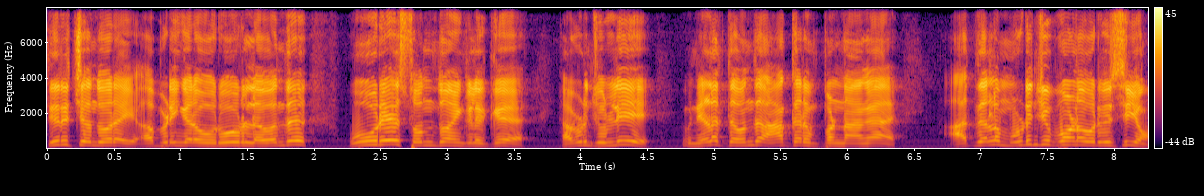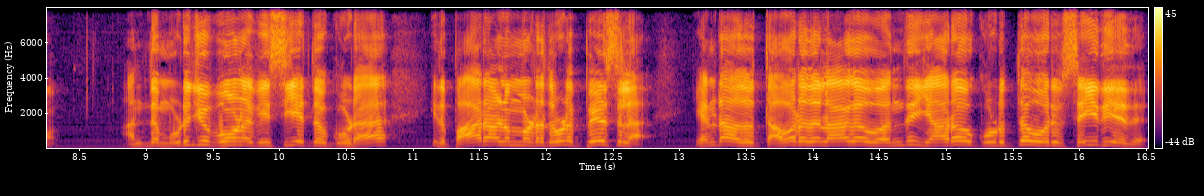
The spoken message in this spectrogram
திருச்செந்துறை அப்படிங்கிற ஒரு ஊரில் வந்து ஊரே சொந்தம் எங்களுக்கு அப்படின்னு சொல்லி நிலத்தை வந்து ஆக்கிரமிப்பு பண்ணாங்க. அதெல்லாம் முடிஞ்சு போன ஒரு விஷயம். அந்த முடிஞ்சு போன விஷயத்தை கூட இது பாராளுமன்றத்தோட பேசல. ஏன்டா அது தவறுதலாக வந்து யாரோ கொடுத்த ஒரு செய்தி அது.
